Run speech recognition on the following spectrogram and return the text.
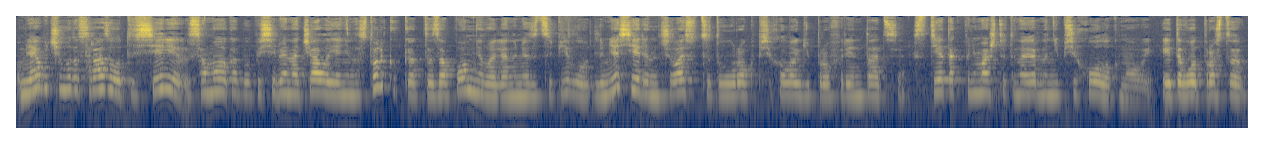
У меня почему-то сразу вот из серии, само как бы по себе начало я не настолько как-то запомнила, или она меня зацепила. Для меня серия началась вот с этого урока психологии профориентации. Кстати, я так понимаю, что это, наверное, не психолог новый. Это вот просто,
